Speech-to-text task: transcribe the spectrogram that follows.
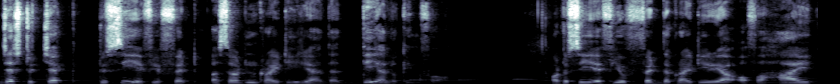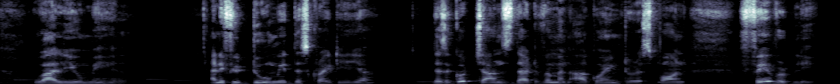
just to check to see if you fit a certain criteria that they are looking for, or to see if you fit the criteria of a high value male. And if you do meet this criteria, there's a good chance that women are going to respond favorably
